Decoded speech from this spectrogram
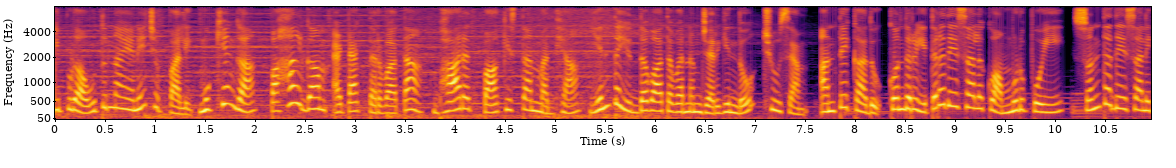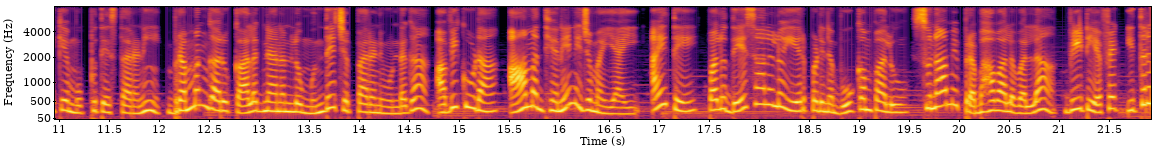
ఇప్పుడు అవుతున్నాయనే చెప్పాలి. ముఖ్యంగా పహల్గామ్ అటాక్ తర్వాత భారత్ పాకిస్తాన్ మధ్య ఎంత యుద్ధ వాతావరణం జరిగిందో చూశాం. అంతేకాదు కొందరు ఇతర దేశాలకు అమ్ముడుపోయి సొంత దేశాలకే ముప్పు తెస్తారని బ్రహ్మంగారు కాలజ్ఞానంలో ముందే చెప్పారని ఉండగా అవి కూడా ఆ మధ్యనే నిజమయ్యాయి. అయితే పలు దేశాలలో ఏర్పడిన భూకంపాలు సునామీ ప్రభావాల వల్ల వీటి ఎఫెక్ట్ ఇతర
